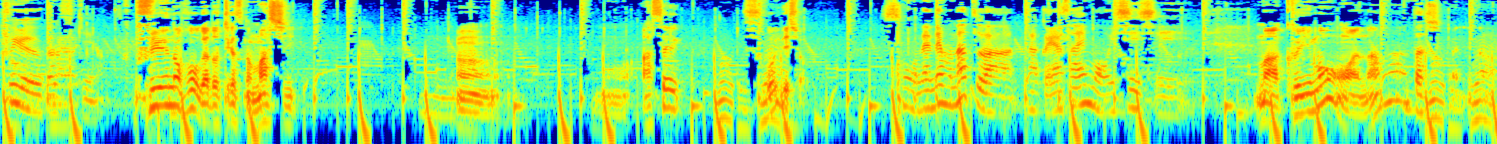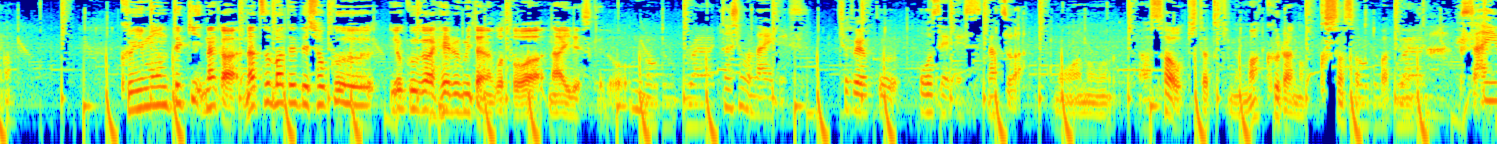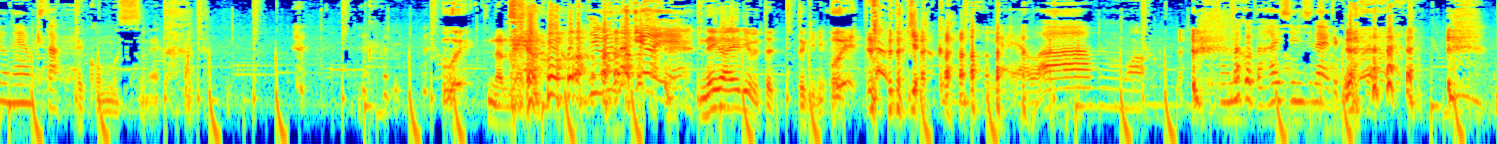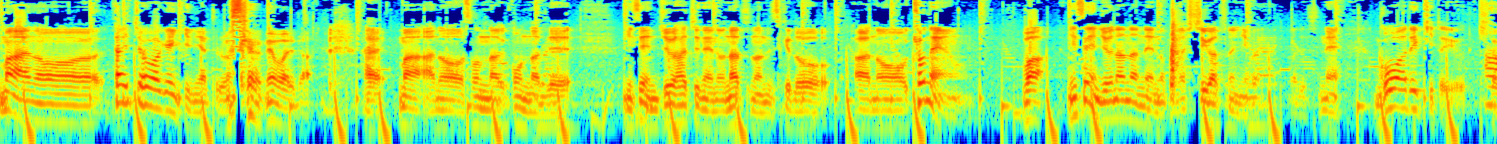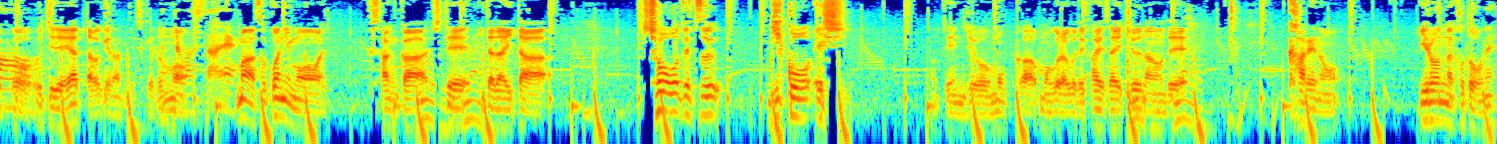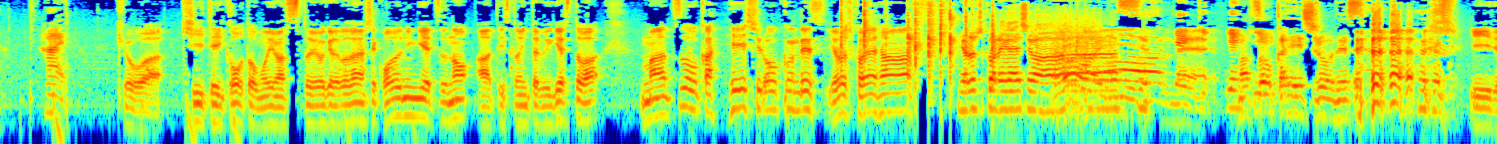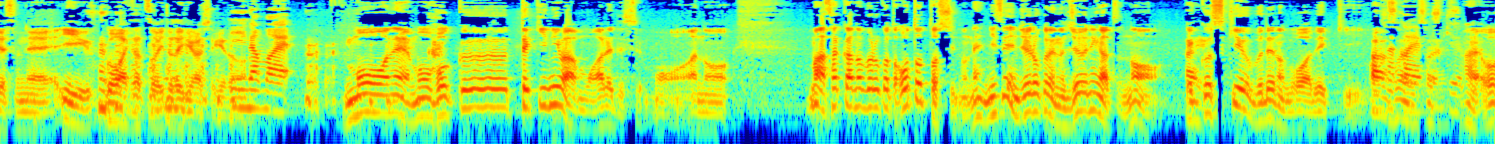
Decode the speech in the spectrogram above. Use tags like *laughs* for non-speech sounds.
冬が好きな。冬の方がどっちかというとマシ。うん。もう、汗、すごいでしょ。そうね、でも夏はなんか野菜も美味しいし、まあ、食い物はな、確かにな。食い物的、なんか、夏バテで食欲が減るみたいなことはないですけど、うん、私もないです。食欲旺盛です、夏は。もうあの、朝起きた時の枕の臭さとかね、臭いよね、沖さん。へこむっすね。*laughs* うえってなる時ある。自分だけはね。寝返り打った時に、うえってなる時あるから。いややわー、ほんま。そんなこと配信しないでください。*laughs* まああの、体調は元気にやっておりますけどね、我ら。*laughs* はい。まああの、そんなこんなで、2018年の夏なんですけど、あの、去年は、2017年のこの7月にはですね、ゴアデッキという企画をうちでやったわけなんですけどもね。まあそこにも参加していただいた超絶技巧絵師の展示を目下モグラグで開催中なので彼のいろんなことをねはい。今日は聞いていこうと思いますというわけでございましてこの人月のアーティストインタビューゲストは松岡平志郎くんですよろしくお願いしますよろしくお願いしま *laughs* いいですねす。松岡平志郎です。いいですねいいご挨拶をいただきましたけど *laughs* いい名前。もうね、もう僕的にはもうあれですよ、もうあの、まあ、遡ること、一昨年のね、2016年の12月の、はいエクスキューブでのゴアデッキ。はい、大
